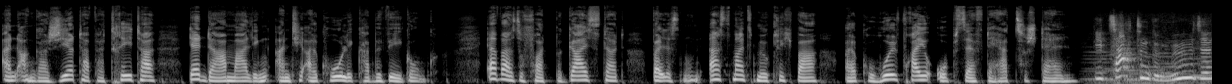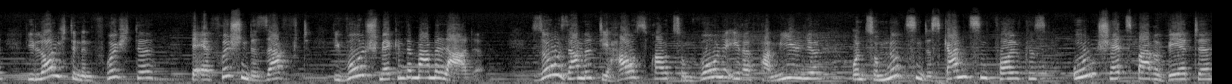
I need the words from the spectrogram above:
ein engagierter Vertreter der damaligen Antialkoholikerbewegung. Er war sofort begeistert, weil es nun erstmals möglich war, alkoholfreie Obstsäfte herzustellen. Die zarten Gemüse, die leuchtenden Früchte, der erfrischende Saft, die wohlschmeckende Marmelade. So sammelt die Hausfrau zum Wohle ihrer Familie und zum Nutzen des ganzen Volkes unschätzbare Werte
